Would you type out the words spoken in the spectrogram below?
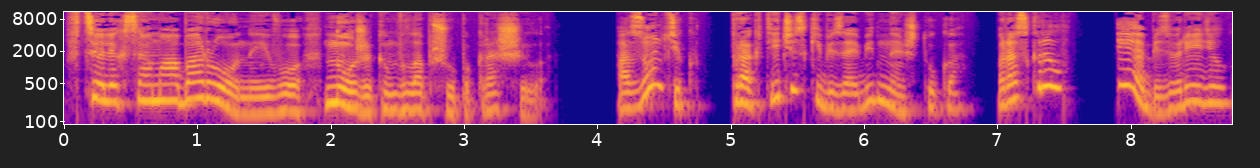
в целях самообороны его ножиком в лапшу покрошила. А зонтик — практически безобидная штука. Раскрыл и обезвредил».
